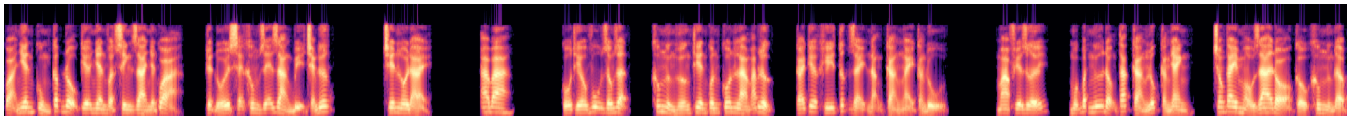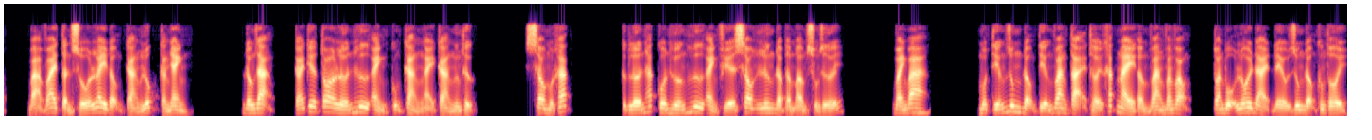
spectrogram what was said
quả nhiên cùng cấp độ kia nhân vật sinh ra nhân quả, tuyệt đối sẽ không dễ dàng bị chém đứt trên lôi đài. A ba. Cố thiếu vũ giống giận, không ngừng hướng thiên quân côn làm áp lực, cái kia khí tức dày nặng càng ngày càng đủ. Mà phía dưới, một bất ngữ động tác càng lúc càng nhanh, trong tay màu da đỏ cầu không ngừng đập, bả vai tần số lay động càng lúc càng nhanh. Đồng dạng, cái kia to lớn hư ảnh cũng càng ngày càng ngưng thực. Sau một khắc, cực lớn hắc côn hướng hư ảnh phía sau lưng đập ầm ầm xuống dưới. Vành ba. Một tiếng rung động tiếng vang tại thời khắc này ầm vang vang vọng, toàn bộ lôi đài đều rung động không thôi,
